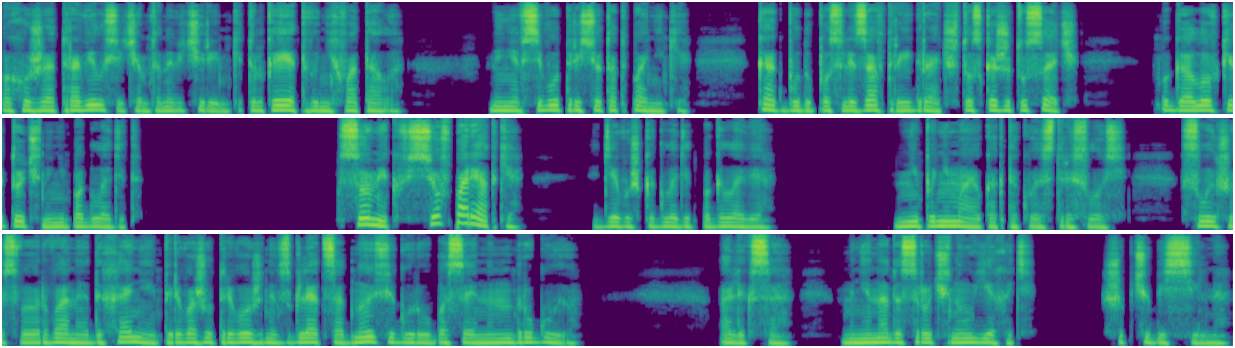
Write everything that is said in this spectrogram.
Похоже, отравился чем-то на вечеринке. Только этого не хватало. Меня всего трясет от паники. Как буду послезавтра играть? Что скажет усач? По головке точно не погладит. «Сомик, все в порядке?» Девушка гладит по голове. Не понимаю, как такое стряслось. Слышу свое рваное дыхание, перевожу тревожный взгляд с одной фигуры у бассейна на другую. «Алекса, мне надо срочно уехать», — шепчу бессильно.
